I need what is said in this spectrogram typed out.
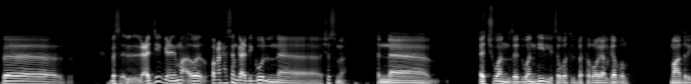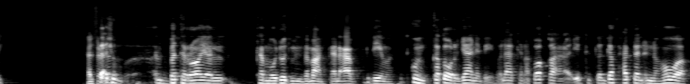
ف بس العجيب يعني ما طبعا حسن قاعد يقول إن شو اسمه إن H1Z1 هي اللي سوت ال battle royale قبل؟ ما أدري. هل فعلا؟ شوف ال battle royale كان موجود من زمان في ألعاب قديمة. تكون كطور جانبي ولكن أتوقع القص حتى إنه هو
